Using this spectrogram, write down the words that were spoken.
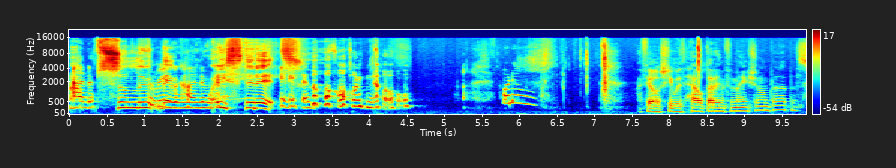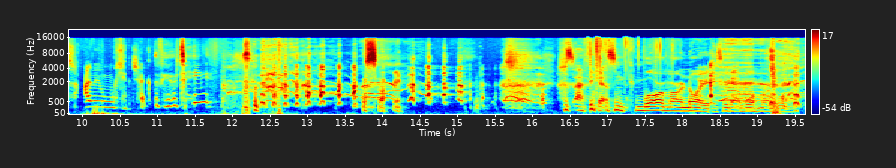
And Absolutely three of a kind of- wasted it. Oh no. Oh no! I feel she withheld that information on purpose. I mean, we can check the VOD. Sorry. As Abby gets more and more annoyed as we get warmer and warmer.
